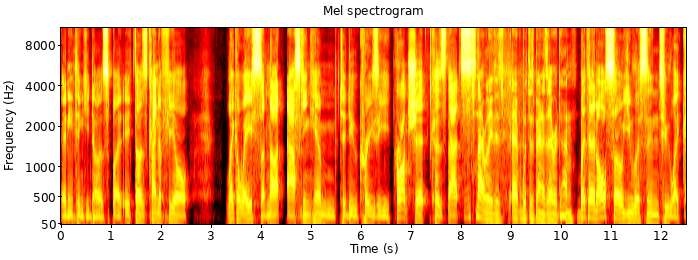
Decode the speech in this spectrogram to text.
anything he does, but it does kind of feel like a waste. I'm not asking him to do crazy prog shit because that's. It's not really this what this band has ever done. But then also you listen to like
